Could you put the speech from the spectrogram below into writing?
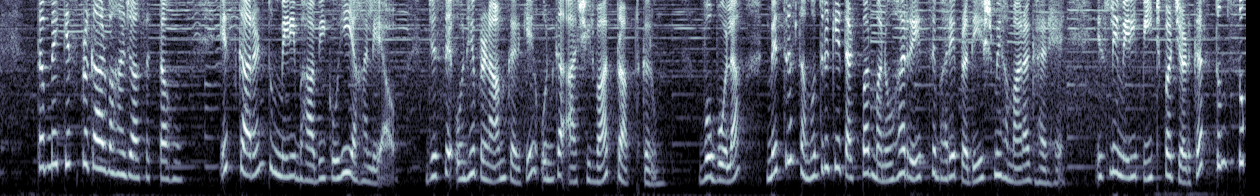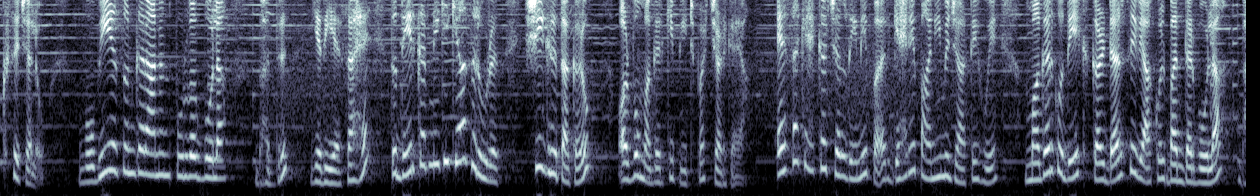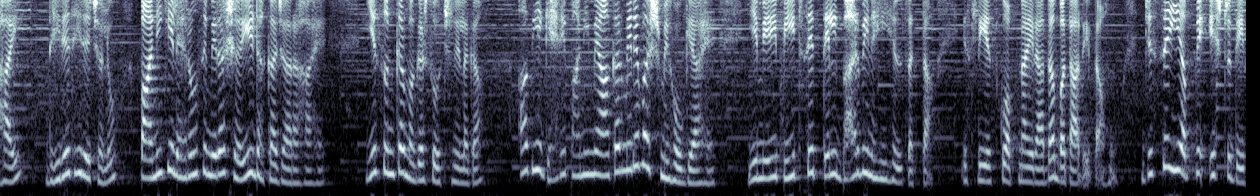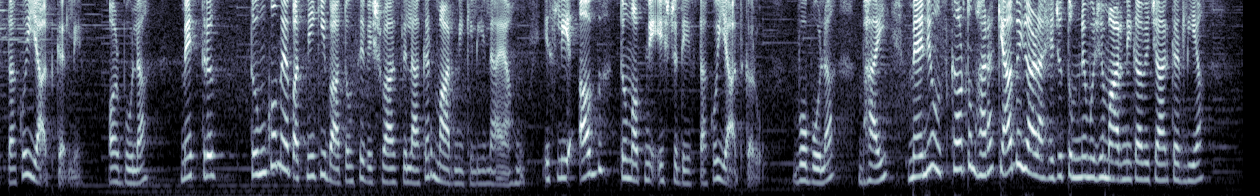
तब मैं किस प्रकार वहाँ जा सकता हूँ? इस कारण तुम मेरी भाभी को ही यहाँ ले आओ, जिससे उन्हें प्रणाम करके उनका आशीर्वाद प्राप्त करूँ। वो बोला, मित्र समुद्र के तट पर मनोहर रेत से भरे प्रदेश में हमारा घर है, इसलिए मेरी पीठ पर चढ़कर तुम सुख से चलो। वो भी ये सुनकर आनंद पूर्वक बोला, भद्र, यदि ऐसा है तो देर करने की क्या ज़रूरत? शीघ्रता करो, और वो मगर की पीठ पर चढ़ गया। ऐसा कहकर चल देने पर गहरे पानी में जाते हुए मगर को देखकर डर से व्याकुल बंदर बोला, भाई धीरे धीरे चलो। पानी की लहरों से मेरा शरीर ढका जा रहा है। ये सुनकर मगर सोचने लगा, अब ये गहरे पानी में आकर मेरे वश में हो गया है। ये मेरी पीठ से तिल भर भी नहीं हिल सकता। इसलिए इसको अपना इरादा बता देता हूँ, जिससे ये अपने इष्ट देवता को याद कर ले। और बोला, मित्र तुमको मैं पत्नी की बातों से विश्वास दिलाकर मारने के लिए लाया हूँ। इसलिए अब तुम अपने इष्ट देवता को याद करो। वो बोला, भाई, मैंने उसका और तुम्हारा क्या बिगाड़ा है जो तुमने मुझे मारने का विचार कर लिया?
